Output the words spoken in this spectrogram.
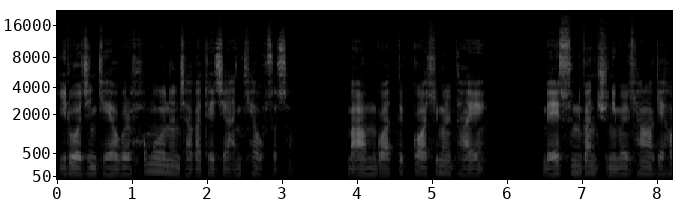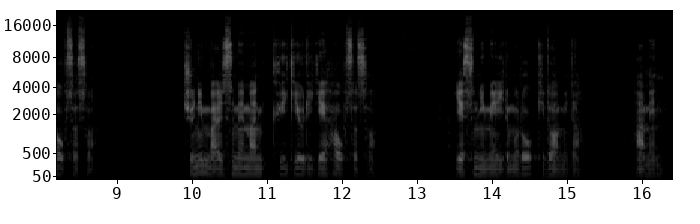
이루어진 개혁을 허무는 자가 되지 않게 하옵소서. 마음과 뜻과 힘을 다해 매 순간 주님을 향하게 하옵소서. 주님 말씀에만 귀 기울이게 하옵소서. 예수님의 이름으로 기도합니다. 아멘.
